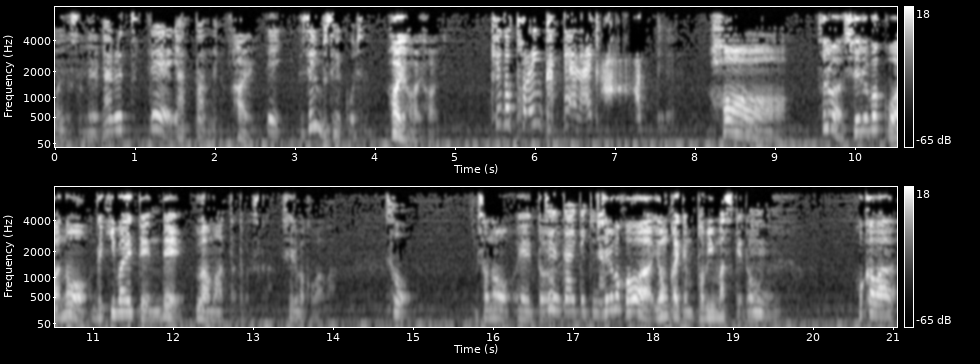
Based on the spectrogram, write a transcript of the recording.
輩ですね。やるっつってやったんだよはい。で全部成功したのはいはいはい。けど取れんかったやないかーってはあ。それはシェルバコアの出来栄え点で上回ったってことですか？シェルバコアは。そその、えっ、と、う全体的なシェルバコアは4回転も飛びますけど、うん他は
